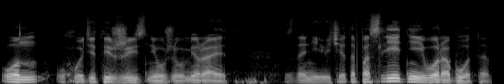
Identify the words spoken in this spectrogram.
он уходит из жизни, уже умирает Зданевич. Это последняя его работа.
